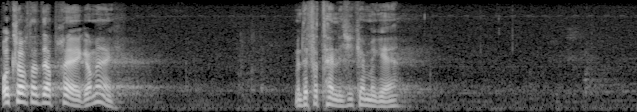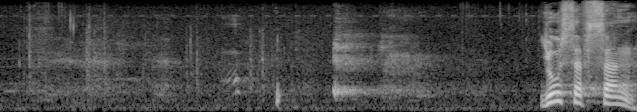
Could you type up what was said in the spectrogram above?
Og klart at det har prega meg. Men det forteller ikke hvem jeg er. Josefs sønn.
